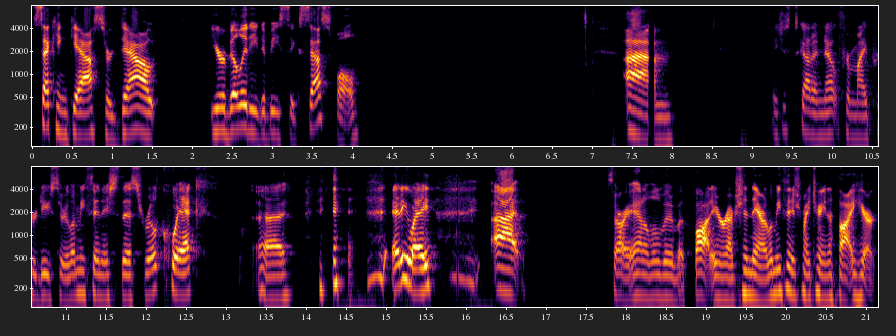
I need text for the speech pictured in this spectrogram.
second guess or doubt your ability to be successful. Um i just got a note from my producer. Let me finish this real quick uh anyway uh Sorry, I had a little bit of a thought interruption there. Let me finish my train of thought here.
